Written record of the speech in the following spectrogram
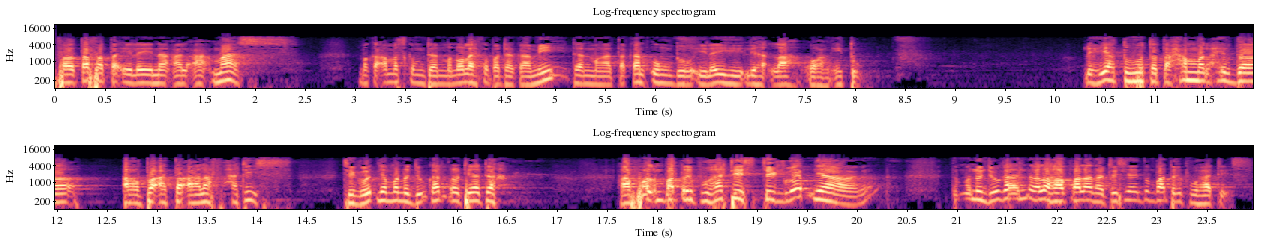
faltafata ilaina al-a'mas maka Amas kemudian menoleh kepada kami dan mengatakan ungdur ilaihi lihatlah orang itu. Lihyatuhu tatahammal hifda arba'ata alaf hadis. Jenggotnya menunjukkan kalau dia ada hafal empat ribu hadis. Jenggotnya. Itu menunjukkan kalau hafalan hadisnya itu empat ribu hadis.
